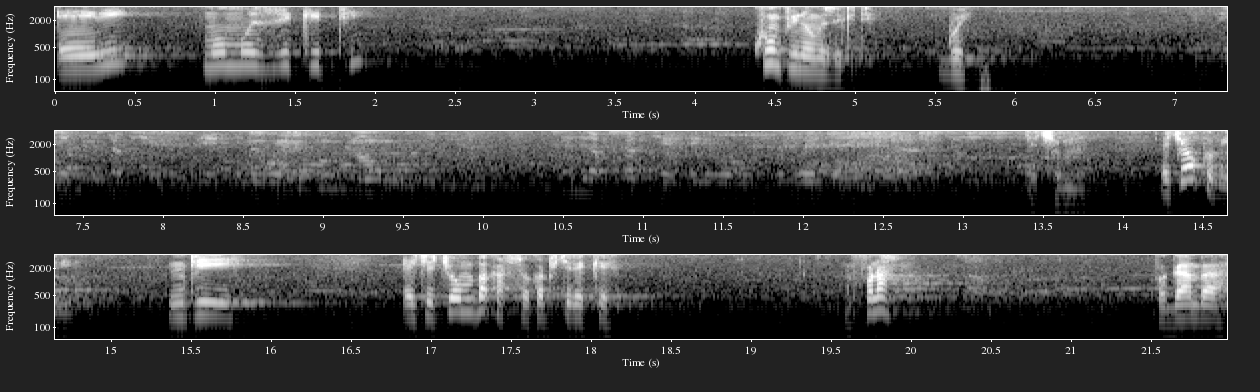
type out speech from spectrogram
eri mu muzikiti? Kumpi n'omuzikiti? Gwe. Ekimu. Ekyokubiri nti ekyo kyomubaka tusooka tukireke. Nfuna. Bagamba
